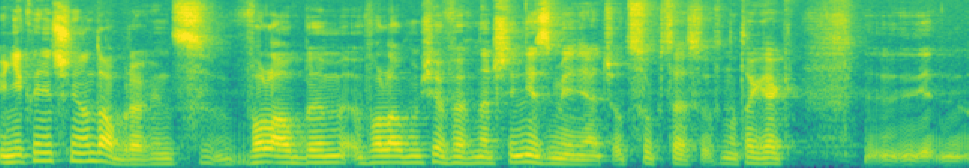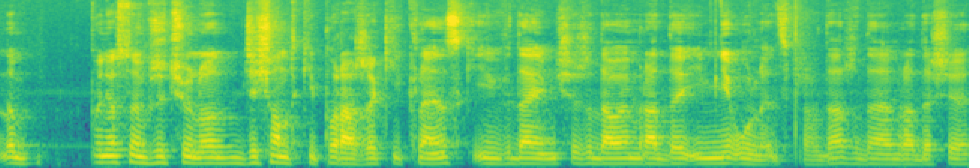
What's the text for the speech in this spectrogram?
i niekoniecznie na dobre, więc wolałbym, wolałbym się wewnętrznie nie zmieniać od sukcesów. No tak jak y, no, poniosłem w życiu no, dziesiątki porażek i klęsk i wydaje mi się, że dałem radę im nie ulec, prawda? Że dałem radę się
